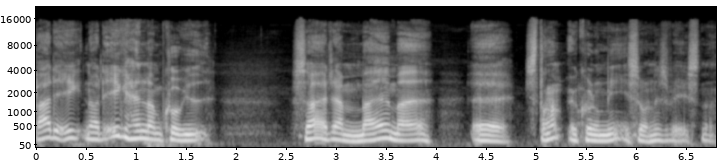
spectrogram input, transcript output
bare det ikke, når det ikke handler om covid, så er der meget, meget øh, stram økonomi i sundhedsvæsenet.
